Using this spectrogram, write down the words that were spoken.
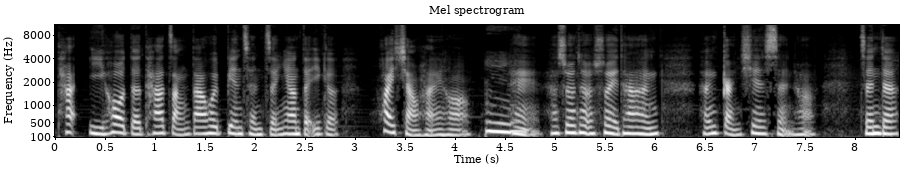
他以后的他长大会变成怎样的一个坏小孩哈。嗯，嘿，他说他所以他很很感谢神哈，真的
